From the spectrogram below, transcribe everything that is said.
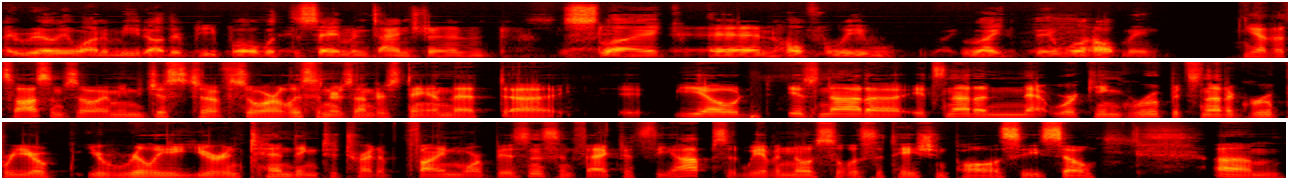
I really want to meet other people with the same intention, like, and hopefully, like, it will help me. Yeah, that's awesome. So, I mean, just to, so our listeners understand that uh, EO is not a it's not a networking group. It's not a group where you're you're really you're intending to try to find more business. In fact, it's the opposite. We have a no solicitation policy. So, um,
